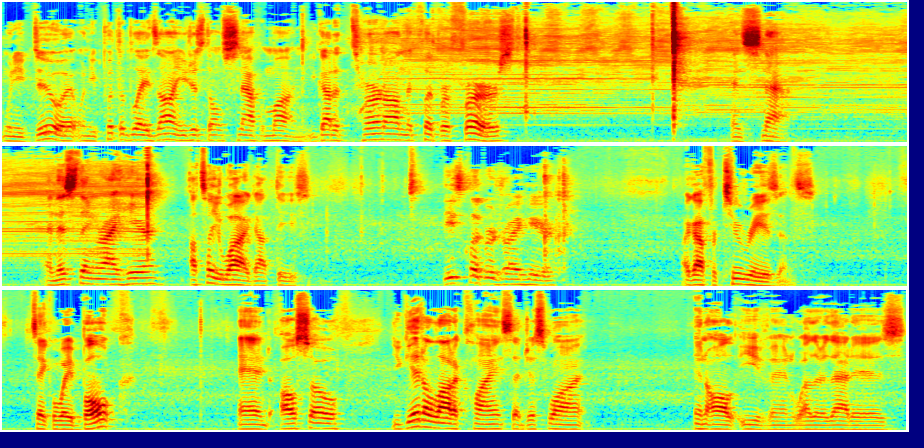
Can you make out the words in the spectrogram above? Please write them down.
when you do it when you put the blades on you just don't snap them on you got to turn on the clipper first and snap. And this thing right here, I'll tell you why I got these. These clippers right here, I got for two reasons. Take away bulk, and also you get a lot of clients that just want an all even, whether that is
